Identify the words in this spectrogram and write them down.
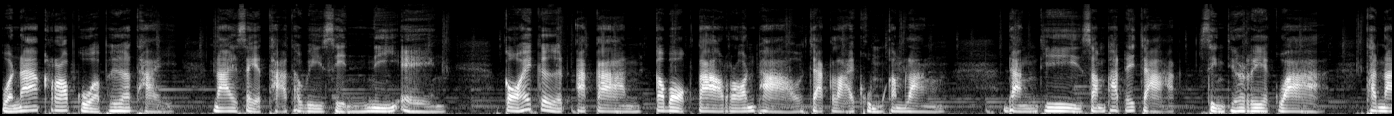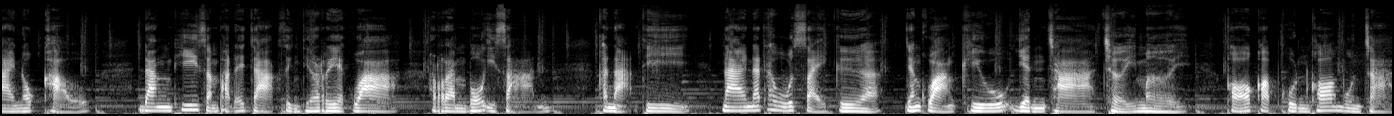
หัวหน้าครอบครัวเพื่อไทย นายเศรษฐาทวีสินนี้เองก่อให้เกิดอาการกระบอกตาร้อนเผาจากหลายขุมกำลัง ดังที่สัมผัสได้จากสิ่งที่เรียกว่า ทนายนกเขา ดังที่สัมผัสได้จากสิ่งที่เรียกว่าแรมโบอีสาน ขณะที่นายนัทวุฒิใส่เกลือ ยังขวางคิ้วเย็นชาเฉยเมย ขอขอบคุณข้อมูลจาก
